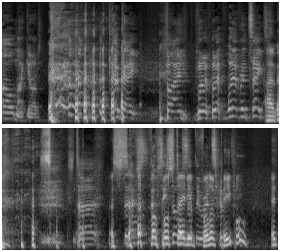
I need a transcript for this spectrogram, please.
Oh my god. okay, fine. Whatever, whatever it takes. Um, Uh, a I've football stadium full of people. It,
